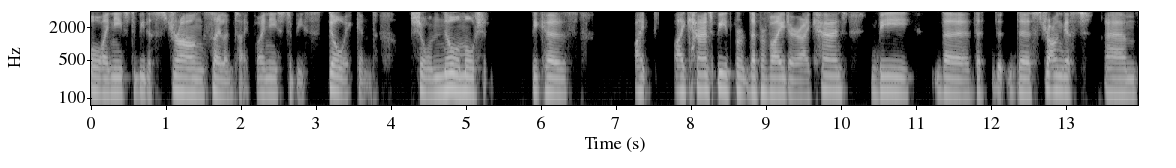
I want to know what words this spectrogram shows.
oh i need to be the strong silent type. I need to be stoic and show no emotion because i i can't be the provider. I can't be the the the, the strongest. Um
